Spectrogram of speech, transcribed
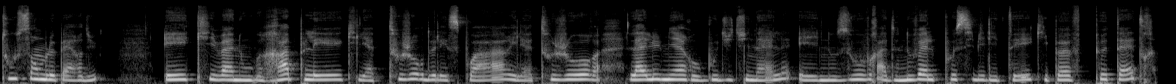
tout semble perdu et qui va nous rappeler qu'il y a toujours de l'espoir, il y a toujours la lumière au bout du tunnel et il nous ouvre à de nouvelles possibilités qui peuvent peut-être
